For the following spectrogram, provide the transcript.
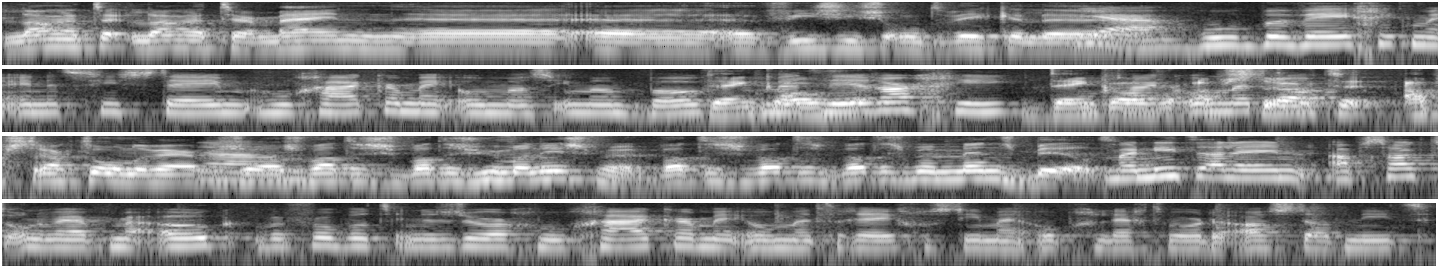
Lange, ter- lange termijn eh, eh, visies ontwikkelen. ja, hoe beweeg ik me in het systeem? Hoe ga ik ermee om als iemand boven... Denk met over- hiërarchie. Denk over abstracte, abstracte onderwerpen Nou. zoals wat is, wat is humanisme? Wat is, wat, is, wat is mijn mensbeeld? maar niet alleen abstracte onderwerpen, maar ook bijvoorbeeld in de zorg. Hoe ga ik ermee om met de regels die mij opgelegd worden... als dat niet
